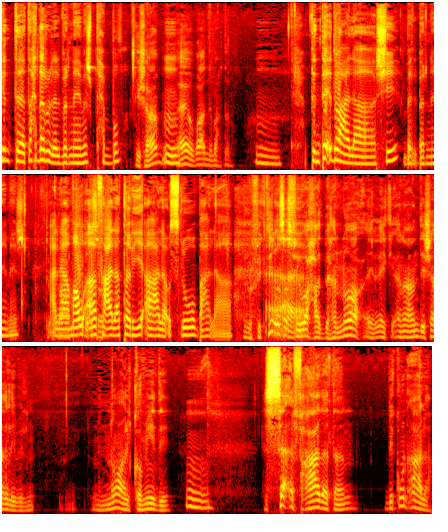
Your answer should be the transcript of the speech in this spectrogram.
كنت تحضروا للبرنامج؟ بتحبه هشام؟ إيه وبعدني بحضره. بتنتقدوا على شيء بالبرنامج؟ على موقف على طريقة على أسلوب على في كتير قصص آه. في واحد بهالنوع يعني أنا عندي شغلة بال... من نوع الكوميدي. مم. السقف عادة بيكون أعلى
